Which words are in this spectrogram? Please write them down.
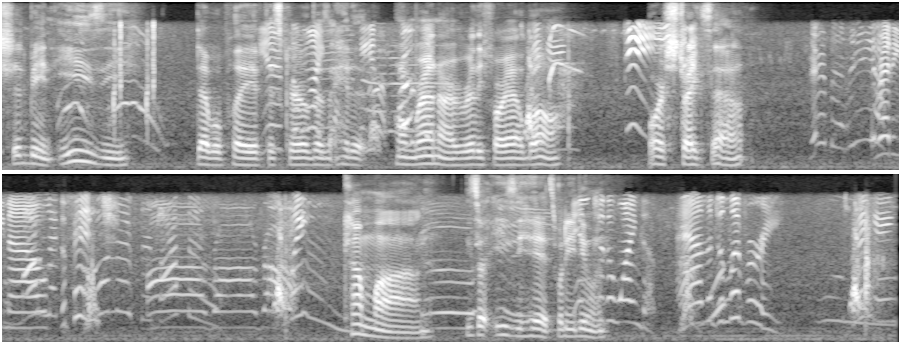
Should be an easy double play if this girl doesn't hit a home run or a really far out ball. Or strikes out. Ready now. The pitch. Come on. These are easy hits. What are you Into doing? the windup and the delivery. Swinging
